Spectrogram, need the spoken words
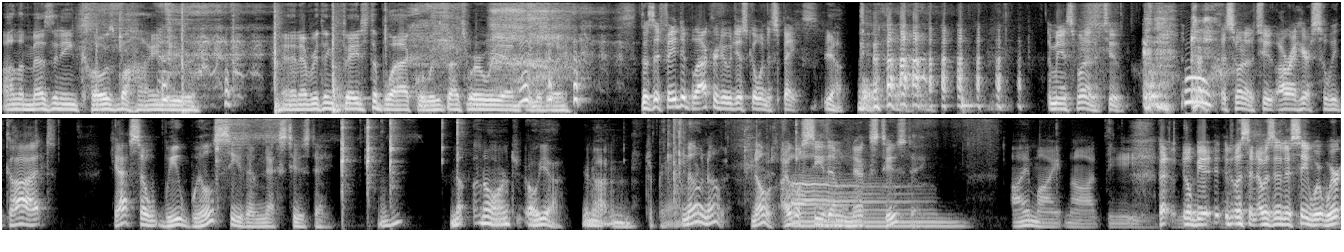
on the mezzanine close behind you, and everything fades to black. Where we, that's where we end for the day. Does it fade to black or do we just go into space? Yeah. Oh, I mean, it's one of the two. it's one of the two. All right, here. So we got, yeah. So we will see them next Tuesday. Mm-hmm. no, no, aren't you? Oh, yeah. You're not in Japan. No, no, no. I will see them next Tuesday. I might not be. Uh, It'll be. Listen, I was going to say we're we're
